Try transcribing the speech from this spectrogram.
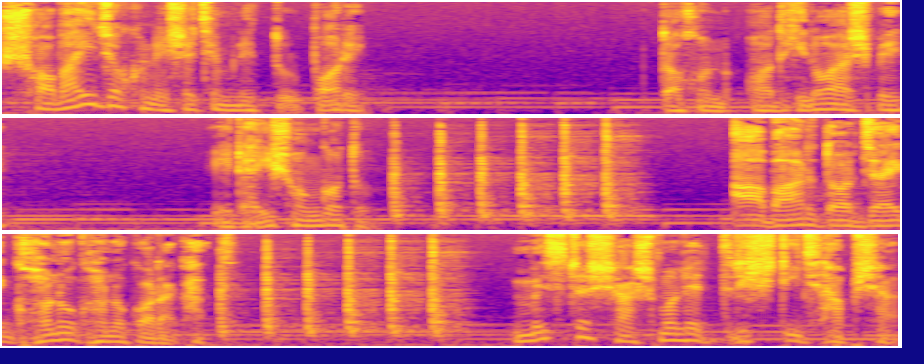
সবাই যখন এসেছে মৃত্যুর পরে, তখন অধীরও আসবে। এটাই সঙ্গত। আবার দরজায় ঘন ঘন করাঘাত। মিস্টার শাসমলের দৃষ্টি ঝাপসা।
